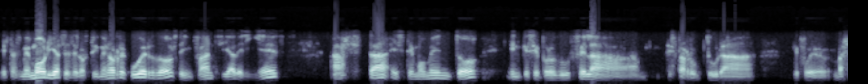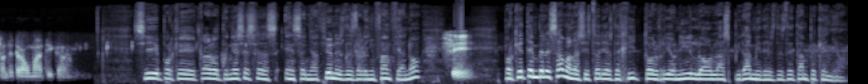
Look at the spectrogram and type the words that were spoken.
estas memorias desde los primeros recuerdos de infancia, de niñez, hasta este momento en que se produce la, esta ruptura que fue bastante traumática. Sí, porque claro, tenías esas enseñaciones desde la infancia, ¿no? Sí. ¿Por qué te embelesaban las historias de Egipto, el río Nilo, las pirámides desde tan pequeño?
